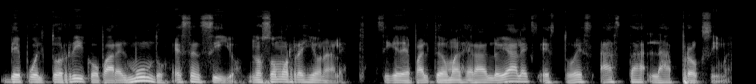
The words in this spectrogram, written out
de Puerto Rico para el mundo, es sencillo, no somos regionales. Así que de parte de Omar Gerardo y Alex, esto es hasta la próxima.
